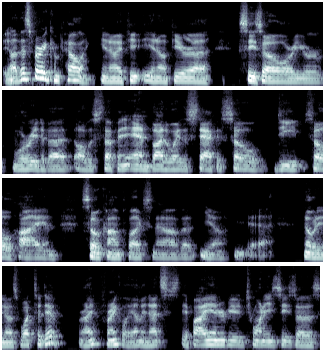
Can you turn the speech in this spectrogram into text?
Yeah. Uh, that's very compelling. You know, if you you know if you're a CISO or you're worried about all this stuff, and, and by the way, the stack is so deep, so high, and so complex now that you know, yeah, nobody knows what to do right? Frankly, I mean, that's if I interviewed 20 CISOs,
